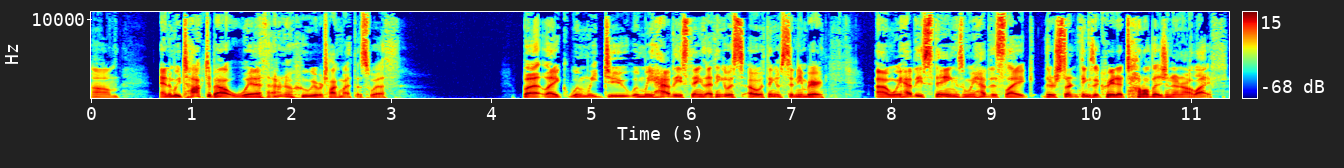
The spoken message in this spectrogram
Um, and we talked about with I don't know who we were talking about this with, but like when we do when we have these things, I think it was oh I think it was Sydney and Barry. Um, we have these things and we have this like there's certain things that create a tunnel vision in our life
